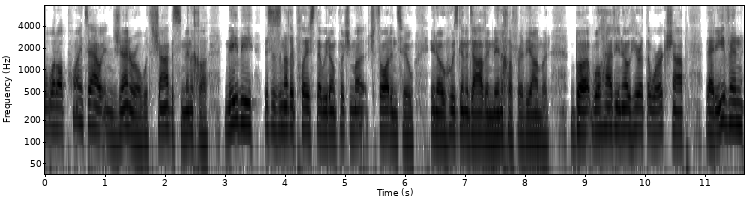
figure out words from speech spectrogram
what I'll point out in general with Shabbos Mincha, maybe this is another place that we don't put much thought into, you know, who's going to daven Mincha for the Amud. But we'll have you know here at the workshop that even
